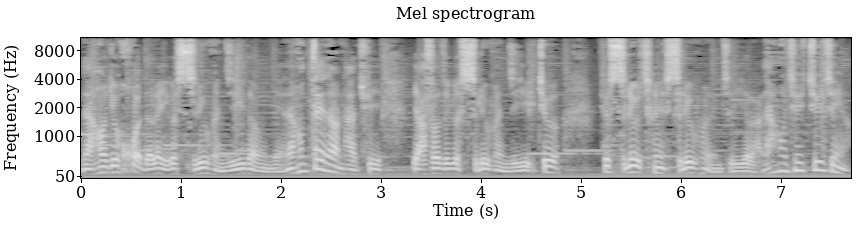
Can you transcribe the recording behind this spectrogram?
然后就获得了一个十六分之一的文件，然后再让它去压缩这个十六分之一，就就十六乘以十六分之一了。然后就就这样，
